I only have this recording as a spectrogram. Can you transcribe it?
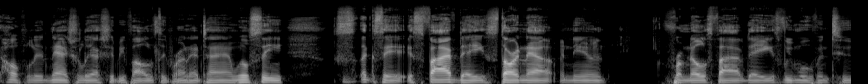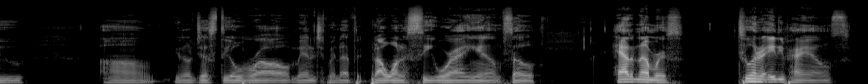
hopefully, naturally, I should be falling asleep around that time. We'll see. Like I said, it's five days starting out, and then from those five days, we move into, um, you know, just the overall management of it. But I want to see where I am. So, have the numbers: 280 pounds,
